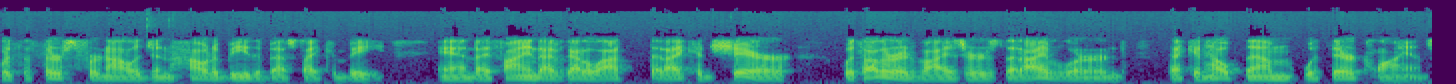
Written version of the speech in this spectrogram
with a thirst for knowledge and how to be the best I can be. And I find I've got a lot that I can share with other advisors that I've learned that can help them with their clients.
